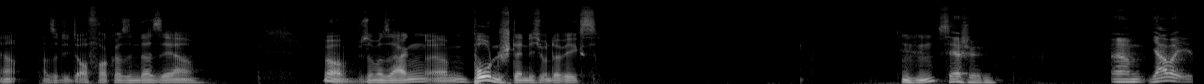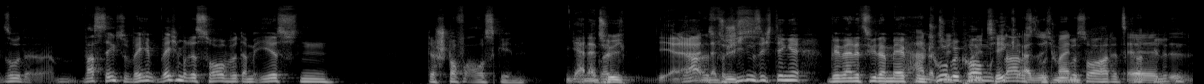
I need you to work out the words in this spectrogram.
Ja, also die Dorfrocker sind da sehr, ja, wie soll man sagen, ähm, bodenständig unterwegs. Mhm. Sehr schön. Ähm, ja, aber so, was denkst du, welchem, welchem Ressort wird am ehesten der Stoff ausgehen? Ja, natürlich. Ja, Ja, es natürlich. verschieden sich Dinge. Wir werden jetzt wieder mehr Ja, Kultur bekommen. Politik. Klar, das Also ich meine, Kulturressort hat jetzt gerade Äh, gelitten.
